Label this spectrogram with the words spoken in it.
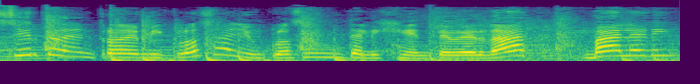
decir dentro de mi closet hay un closet inteligente, ¿verdad, Valerie?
